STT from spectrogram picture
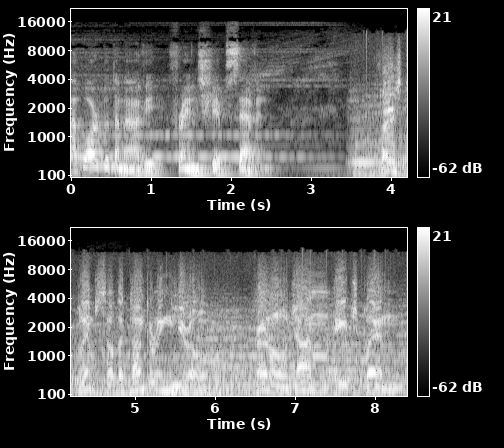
a bordo da nave Friendship 7. First glimpse of the conquering hero, Colonel John H. Glenn,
